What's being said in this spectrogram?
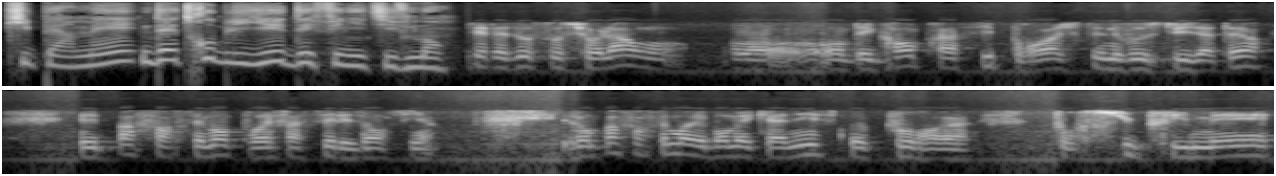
qui permet d'être oublié définitivement? Ces réseaux sociaux-là ont ont, des grands principes pour rajouter de nouveaux utilisateurs, mais pas forcément pour effacer les anciens. Ils n'ont pas forcément les bons mécanismes pour euh, pour supprimer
